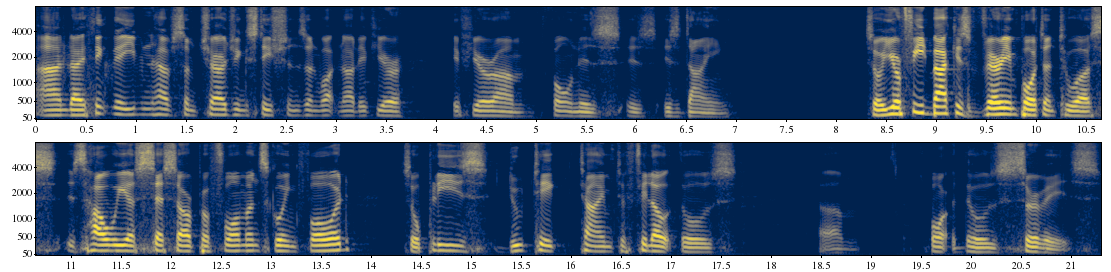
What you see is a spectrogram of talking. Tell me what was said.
And I think they even have some charging stations and whatnot if your if your um, phone is is is dying. So your feedback is very important to us. It's how we assess our performance going forward. So please do take time to fill out those um, for those surveys.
